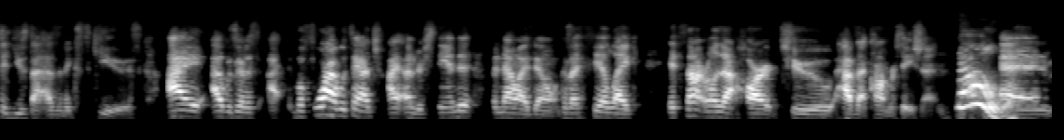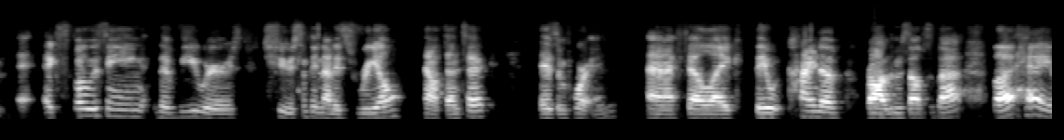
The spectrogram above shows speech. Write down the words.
to use that as an excuse. I I was gonna I, before I would say I, I understand it, but now I don't because I feel like it's not really that hard to have that conversation no. and exposing the viewers to something that is real and authentic is important. And I feel like they would kind of rob themselves of that. But hey,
